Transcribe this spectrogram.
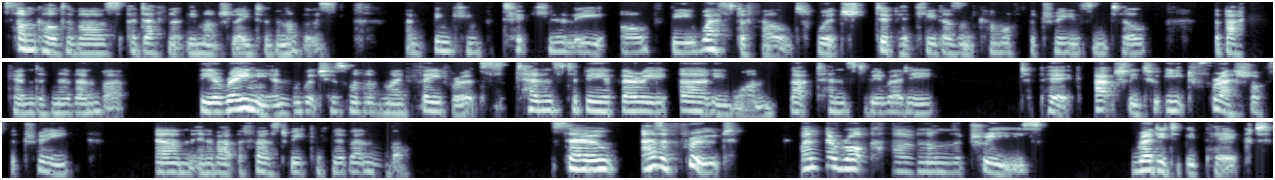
Some cultivars are definitely much later than others. I'm thinking particularly of the Westerveld, which typically doesn't come off the trees until the back end of November. The Iranian, which is one of my favourites, tends to be a very early one. That tends to be ready to pick, actually to eat fresh off the tree um, in about the first week of November. So, as a fruit, when they're rock hard on the trees, ready to be picked,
